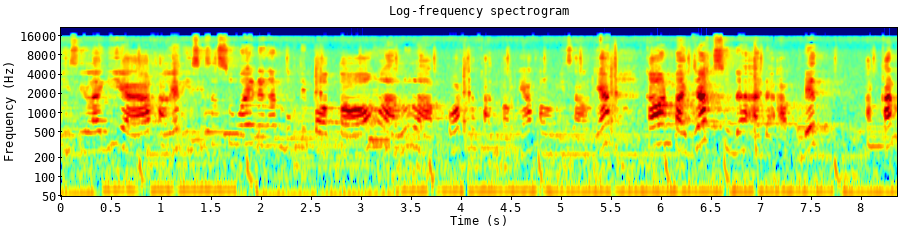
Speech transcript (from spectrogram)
isi lagi ya. Kalian isi sesuai dengan bukti potong lalu lapor ke kantornya kalau misalnya kawan pajak sudah ada update akan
